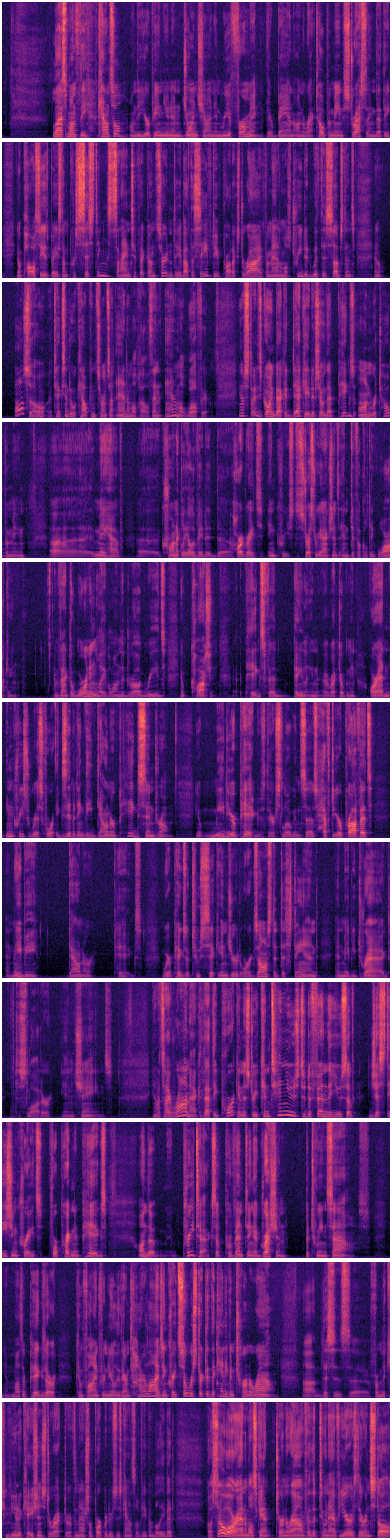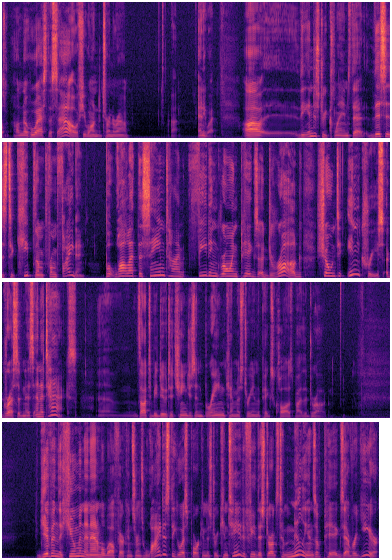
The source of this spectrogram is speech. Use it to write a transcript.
Last month, the Council on the European Union joined China in reaffirming their ban on ractopamine, stressing that the you know, policy is based on persisting scientific uncertainty about the safety of products derived from animals treated with this substance, and also takes into account concerns on animal health and animal welfare. You know, studies going back a decade have shown that pigs on ractopamine uh, may have uh, chronically elevated uh, heart rates, increased stress reactions, and difficulty walking. In fact, the warning label on the drug reads, you know, caution, uh, pigs fed Paylean, uh, ractopamine, are at an increased risk for exhibiting the downer pig syndrome. You know, meatier pigs, their slogan says, heftier profits, and maybe downer pigs, where pigs are too sick, injured, or exhausted to stand and may be dragged to slaughter in chains. You know, it's ironic that the pork industry continues to defend the use of gestation crates for pregnant pigs on the pretext of preventing aggression between sows. You know, mother pigs are confined for nearly their entire lives in crates so restricted they can't even turn around. Uh, this is uh, from the communications director of the National Pork Producers Council, if you can believe it. Well, so our animals can't turn around for the two and a half years they're in stalls. I don't know who asked the sow if she wanted to turn around. Anyway, uh, the industry claims that this is to keep them from fighting, but while at the same time feeding growing pigs a drug shown to increase aggressiveness and attacks, uh, thought to be due to changes in brain chemistry in the pigs caused by the drug. Given the human and animal welfare concerns, why does the U.S. pork industry continue to feed this drugs to millions of pigs every year?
